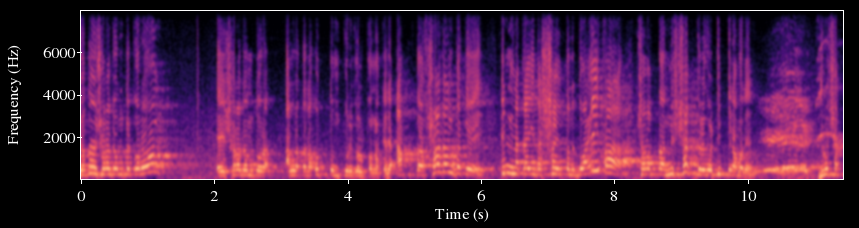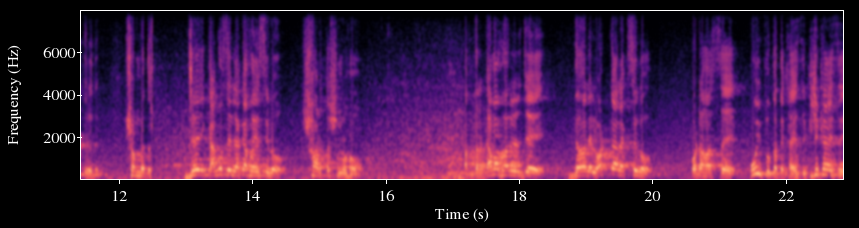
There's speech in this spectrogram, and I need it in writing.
যতই ষড়যন্ত্র করুন এই ষড়যন্ত্র আল্লাহ তালা উত্তম পরিকল্পনা করে। আপনার ষড়যন্ত্রকে ইন্না কাইদা সব নিঃশ্বাস করে দেবে, ঠিক কিনা বলেন? দুঃশ্বাস করে দেবে। সম্মত। যেই কাগজে লেখা হয়েছিল শর্তসমূহ, আপনার কাবা ঘরের যে দেওয়ালে লটকা রাখছিল, ওটা হচ্ছে উই পোকাতে খাইয়েছে কিছু খাইয়েছে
